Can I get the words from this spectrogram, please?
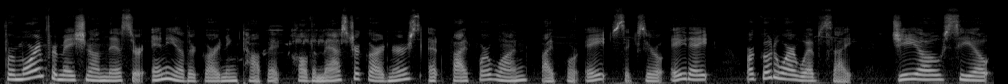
For more information on this or any other gardening topic, call the Master Gardeners at 541 548 6088 or go to our website gocomga.com,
